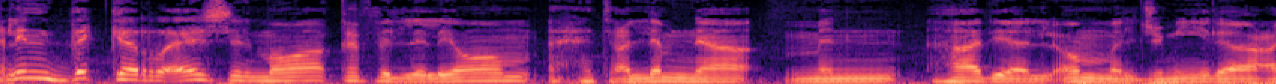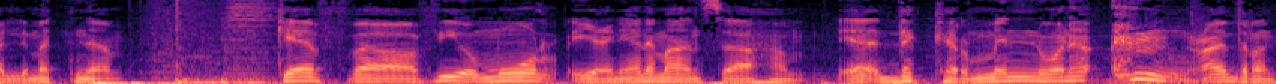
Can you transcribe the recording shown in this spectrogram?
خلينا نتذكر إيش المواقف اللي اليوم إحنا تعلمنا من هذه الام الجميلة علمتنا. كيف آه، في أمور يعني أنا ما أنساها. أتذكر من وأنا عذرا.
